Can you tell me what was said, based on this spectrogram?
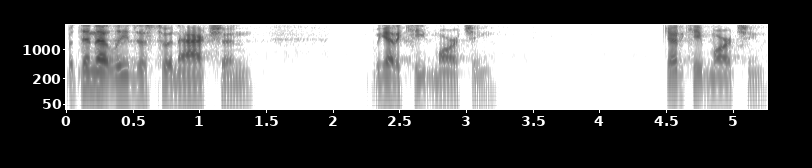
But then that leads us to an action. We got to keep marching. Got to keep marching.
